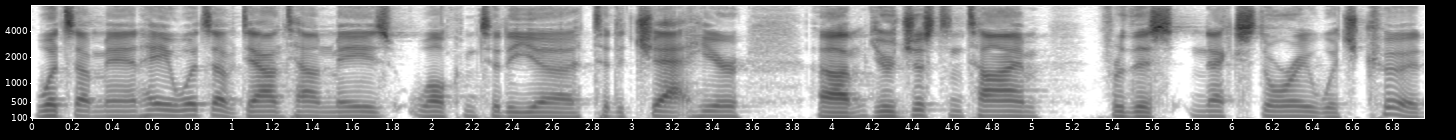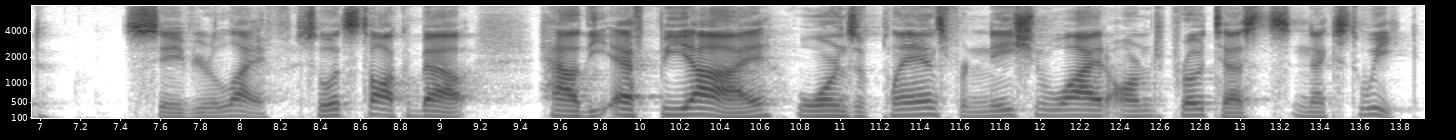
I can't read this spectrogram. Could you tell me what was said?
"What's up, man? Hey, what's up, Downtown Maze? Welcome to the uh, to the chat here. Um, you're just in time for this next story, which could save your life. So let's talk about how the FBI warns of plans for nationwide armed protests next week.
